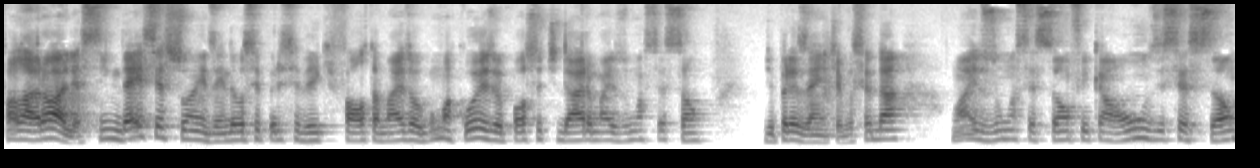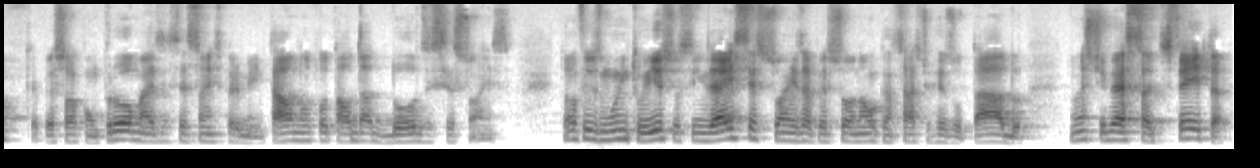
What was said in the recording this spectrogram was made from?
falar, olha, se em 10 sessões ainda você perceber que falta mais alguma coisa, eu posso te dar mais uma sessão de presente. Aí você dá mais uma sessão, fica 11 sessão que a pessoa comprou, mais a sessão experimental, no total dá 12 sessões. Então eu fiz muito isso, assim, 10 sessões a pessoa não alcançasse o resultado, não estivesse satisfeita,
